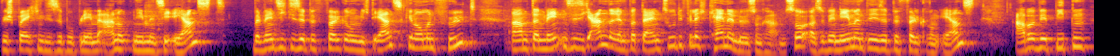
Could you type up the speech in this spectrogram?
wir sprechen diese Probleme an und nehmen sie ernst weil wenn sich diese Bevölkerung nicht ernst genommen fühlt, ähm, dann wenden sie sich anderen Parteien zu, die vielleicht keine Lösung haben. So, also wir nehmen diese Bevölkerung ernst, aber wir bieten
